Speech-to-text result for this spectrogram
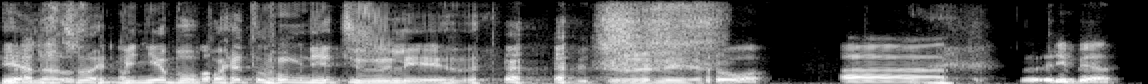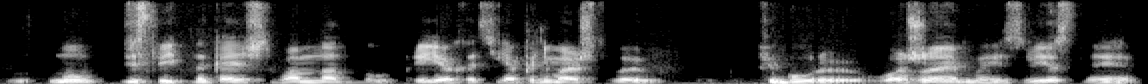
Я на свадьбе не был, поэтому мне тяжелее. Тяжелее. А, ребят, ну, действительно, конечно, вам надо было приехать. Я понимаю, что вы фигуры уважаемые, известные,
